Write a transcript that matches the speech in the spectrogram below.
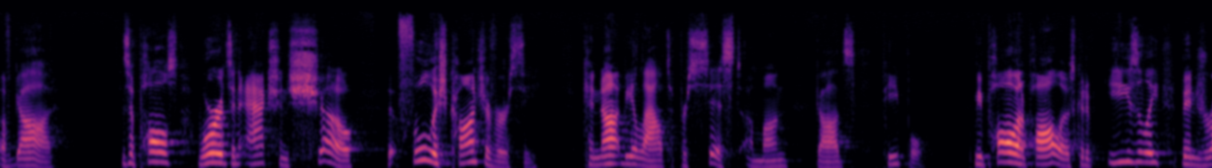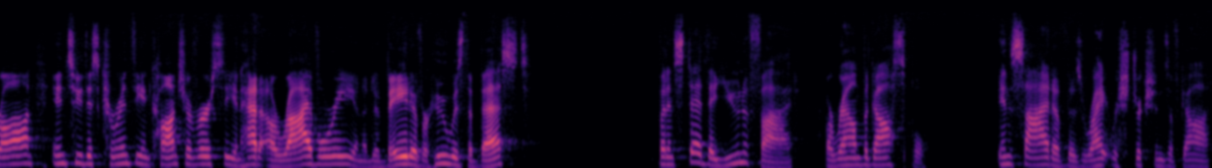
of God. And so, Paul's words and actions show that foolish controversy cannot be allowed to persist among God's people. I mean, Paul and Apollos could have easily been drawn into this Corinthian controversy and had a rivalry and a debate over who was the best. But instead, they unified around the gospel inside of those right restrictions of God.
